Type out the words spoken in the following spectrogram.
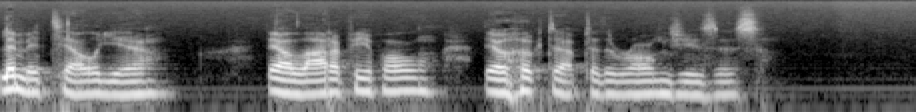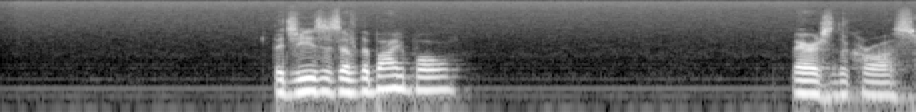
Let me tell you, there are a lot of people, they're hooked up to the wrong Jesus. The Jesus of the Bible bears the cross.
